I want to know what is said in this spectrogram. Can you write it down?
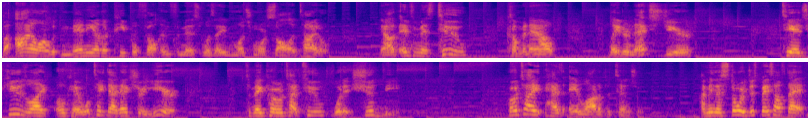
But I, along with many other people, felt Infamous was a much more solid title. Now, with Infamous 2 coming out later next year, THQ's like, okay, we'll take that extra year to make Prototype 2 what it should be. Prototype has a lot of potential. I mean, the story, just based off that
